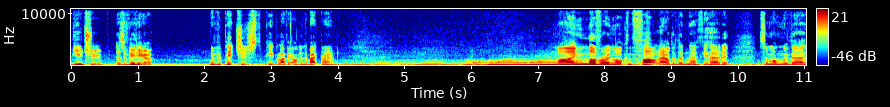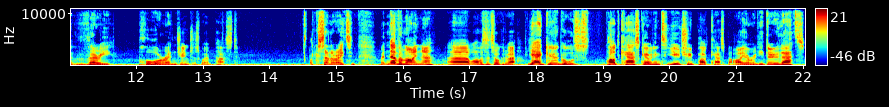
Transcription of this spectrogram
YouTube as a video with the pictures. People have it on in the background. My mother-in-law can fart louder than that. If you heard it, someone with a very poor engine just went past accelerating. But never mind now. Uh, what was I talking about? Yeah, Google's podcast going into YouTube podcast, but I already do that.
